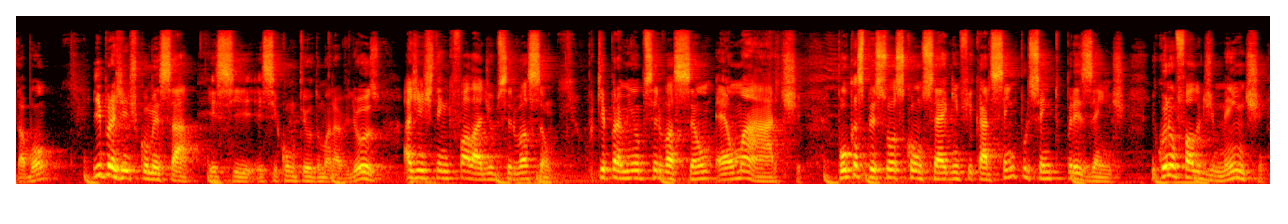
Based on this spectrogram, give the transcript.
tá bom? E para a gente começar esse, esse conteúdo maravilhoso, a gente tem que falar de observação. Porque para mim, observação é uma arte. Poucas pessoas conseguem ficar 100% presente. E quando eu falo de mente,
